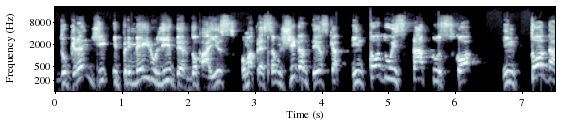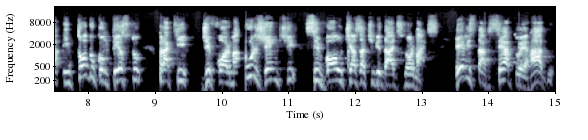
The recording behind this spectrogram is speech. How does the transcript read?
do grande e primeiro líder do país, uma pressão gigantesca em todo o status quo, em, toda, em todo o contexto, para que, de forma urgente, se volte às atividades normais. Ele está certo ou errado?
